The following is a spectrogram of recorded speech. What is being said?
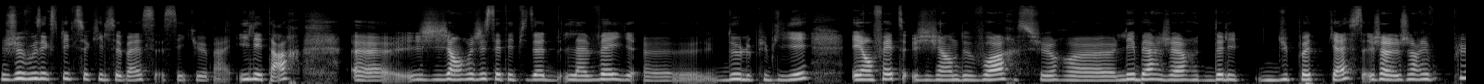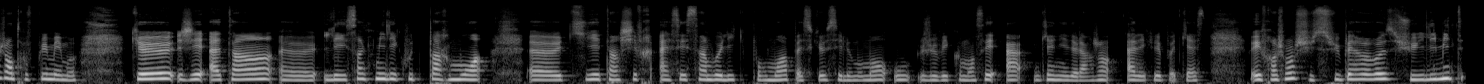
Je vous explique ce qu'il se passe, c'est que bah, il est tard. Euh, j'ai enregistré cet épisode la veille euh, de le publier et en fait, je viens de voir sur l'hébergeur du podcast, j'arrive plus, j'en trouve plus mes mots, que j'ai atteint les 5000 écoutes par mois, qui est un chiffre assez symbolique pour moi parce que c'est le moment où je vais commencer à gagner de l'argent avec le podcast. Et franchement, je suis super heureuse, je suis limite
